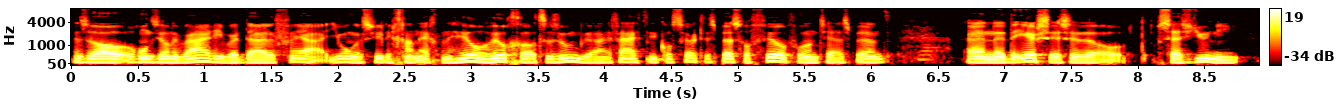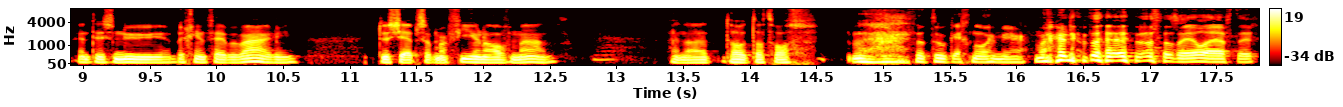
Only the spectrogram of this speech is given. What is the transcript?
En zo rond januari werd duidelijk van... ja, jongens, jullie gaan echt een heel, heel groot seizoen draaien. 15 concerten is best wel veel voor een jazzband. Ja. En uh, de eerste is er op, op 6 juni. En het is nu begin februari. Dus je hebt zeg maar 4,5 maand. Ja. En uh, dat, dat was... dat doe ik echt nooit meer. Maar dat, dat was heel heftig.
